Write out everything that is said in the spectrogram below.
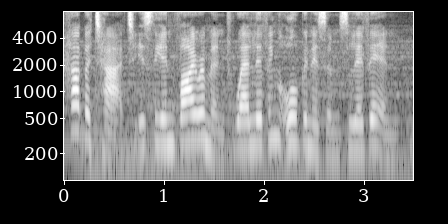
Habitat is the environment where living organisms live in,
